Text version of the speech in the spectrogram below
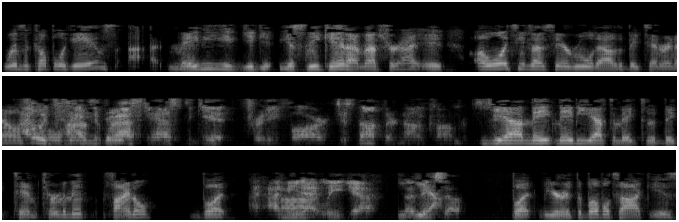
wins a couple of games, maybe you, you get you sneak in. I'm not sure. I it, only teams I would say are ruled out of the Big Ten right now. is I would Ohio say State. Nebraska has to get pretty far, just not their non-conference. Yeah, may, maybe you have to make to the Big Ten tournament final, but I mean, Uh, at least, yeah, I yeah. think so. But you're at the bubble talk is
